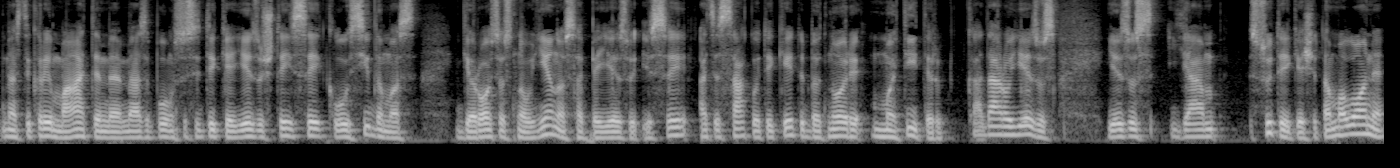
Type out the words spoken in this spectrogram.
mes tikrai matėme, mes buvom susitikę Jėzų, štai jisai klausydamas gerosios naujienos apie Jėzų, jisai atsisako tikėti, bet nori matyti. Ir ką daro Jėzus? Jėzus jam suteikia šitą malonę,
